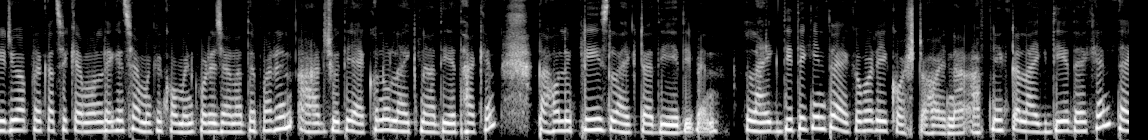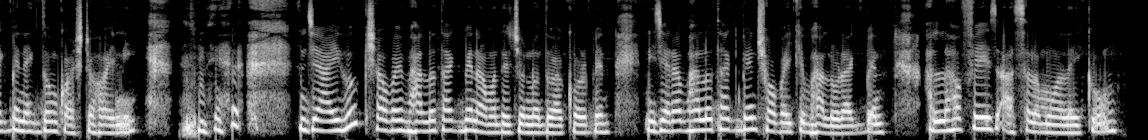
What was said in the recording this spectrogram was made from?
ভিডিও আপনার কাছে কেমন লেগেছে আমাকে কমেন্ট করে জানাতে পারেন, আর যদি এখনও লাইক না দিয়ে থাকেন, তাহলে প্লিজ লাইকটা দিয়ে দিবেন। লাইক দিতে কিন্তু একেবারেই কষ্ট হয় না। আপনি একটা লাইক দিয়ে দেখেন, দেখবেন একদম কষ্ট হয়নি। যাই হোক, সবাই ভালো থাকবেন, আমাদের জন্য দোয়া করবেন। নিজেরা ভালো থাকবেন, সবাইকে ভালো রাখবেন। আল্লাহ হাফেজ, আসসালামু আলাইকুম।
